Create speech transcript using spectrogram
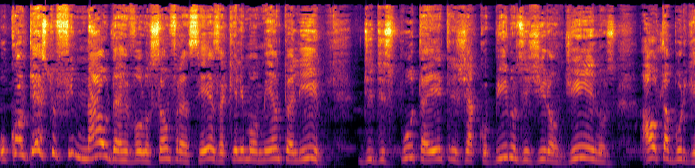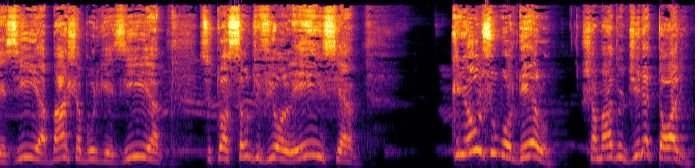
o contexto final da Revolução Francesa, aquele momento ali de disputa entre jacobinos e girondinos, alta burguesia, baixa burguesia, situação de violência, criou-se um modelo chamado diretório,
